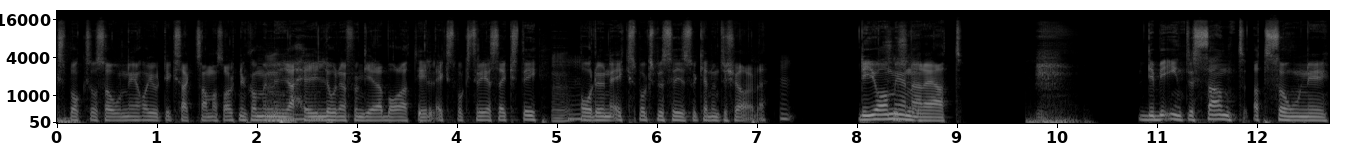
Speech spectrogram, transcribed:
Xbox och Sony har gjort exakt samma sak. Nu kommer Mm. nya Halo, den fungerar bara till Xbox 360. mm. Har du en Xbox precis så kan du inte köra det. Mm. Det jag Så- menar så. är att det blir intressant att Sony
